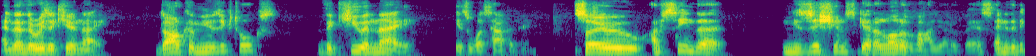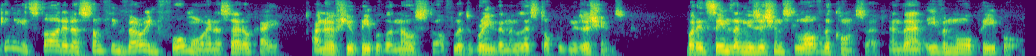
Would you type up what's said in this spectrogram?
and then there is a Q&A. Darker music talks, the Q&A is what's happening. So I've seen that musicians get a lot of value out of this. And in the beginning, it started as something very informal, and I said, okay, I know a few people that know stuff. Let's bring them and let's talk with musicians. But it seems that musicians love the concept, and then even more people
